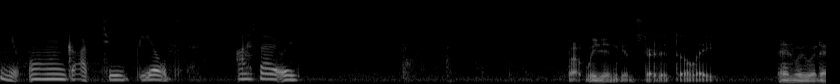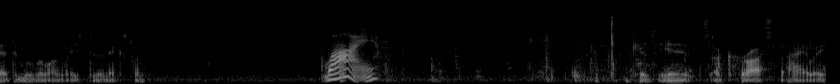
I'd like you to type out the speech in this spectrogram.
you only got two fields. I thought it was But we didn't get started till late. And we would have had to move a long ways to the next one. why? Because it's across the highway.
